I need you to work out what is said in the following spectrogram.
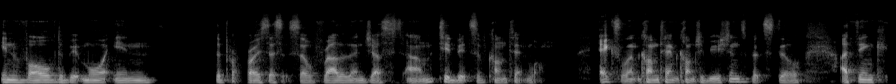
involved a bit more in the process itself rather than just um, tidbits of content. Well, excellent content contributions, but still, I think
